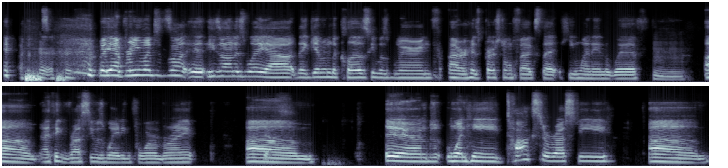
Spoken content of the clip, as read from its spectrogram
but yeah, pretty much it's on, he's on his way out. They give him the clothes he was wearing or his personal effects that he went in with. Mm-hmm. Um, I think Rusty was waiting for him, right? Um, yes. and when he talks to Rusty, um,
